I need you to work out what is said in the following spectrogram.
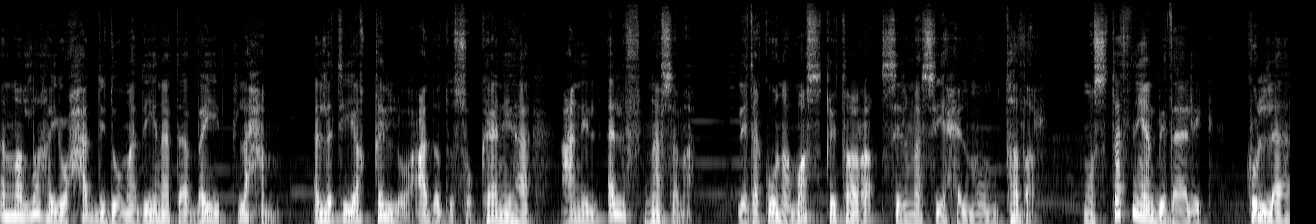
أن الله يحدد مدينة بيت لحم التي يقل عدد سكانها عن الألف نسمة لتكون مسقط رأس المسيح المنتظر مستثنيا بذلك كل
